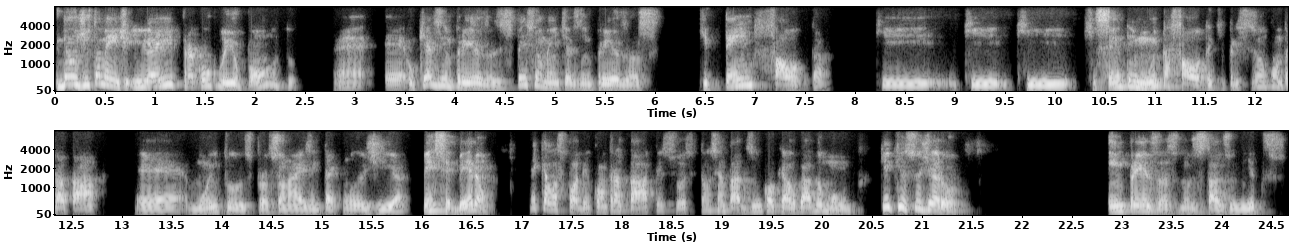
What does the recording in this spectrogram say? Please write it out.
Não, justamente. E aí, para concluir o ponto, é, é, o que as empresas, especialmente as empresas que têm falta, que, que, que, que sentem muita falta, que precisam contratar é, muitos profissionais em tecnologia, perceberam é que elas podem contratar pessoas que estão sentadas em qualquer lugar do mundo. O que, que isso gerou? Empresas nos Estados Unidos,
